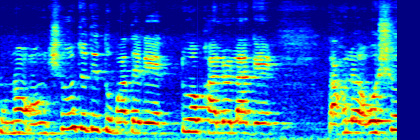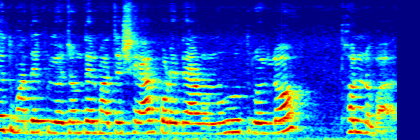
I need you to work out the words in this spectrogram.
কোনো অংশেও যদি তোমাদের একটুও ভালো লাগে, তাহলে অবশ্যই তোমাদের প্রিয়জনদের মাঝে শেয়ার করে দেওয়ার অনুরোধ রইল। ধন্যবাদ।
